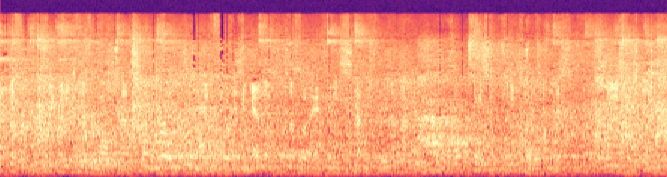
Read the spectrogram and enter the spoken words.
big difference between when he kind of rolls that slow as he goes off with the foot end when he snaps through the back. So he's got plenty of choice in this. When he's switched in.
